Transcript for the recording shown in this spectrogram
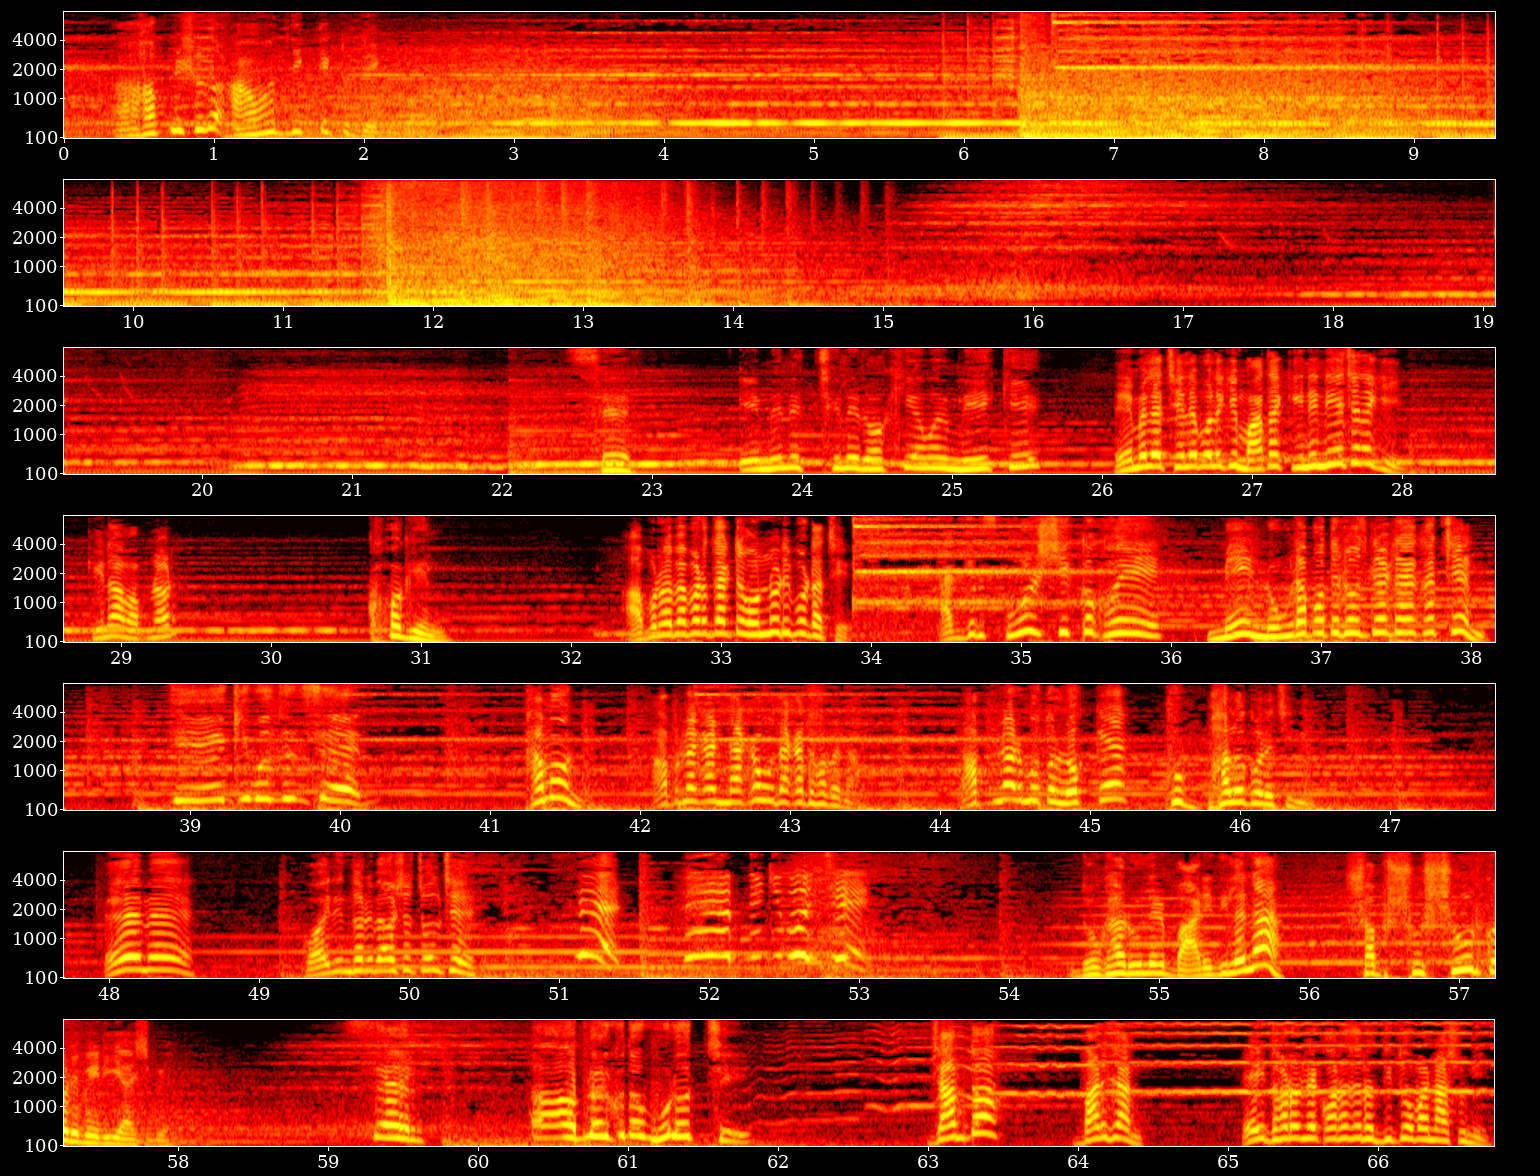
আপনি শুধু আমার দিকটা একটু দেখবেন। এমএলএ ছেলে রকি আমার মেয়েকে এমএলএ ছেলে বলে কি মাথা কিনে নিয়েছে নাকি? কি নাম আপনার? খগেন। আপনার ব্যাপারে তো একটা অন্য রিপোর্ট আছে। একজন স্কুল শিক্ষক হয়ে মেয়ে নোংরা পথে রোজগার টাকা খাচ্ছেন? এ কি বলছেন স্যার? থামুন আপনাকে আর ন্যাকামো দেখাতে হবে না। আপনার মতো লোককে খুব ভালো করে চিনি। এ মেয়ে কয়দিন ধরে ব্যবসা চলছে? স্যার আপনি কি বলছেন? দুঘা রুলের বাড়ি দিলে না সব সুসুর করে বেরিয়ে আসবে। স্যার আপনার কোথাও ভুল হচ্ছে। জানতো বাড়ি যান। এই ধরনের কথা যেন দ্বিতীয়বার না শুনি।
